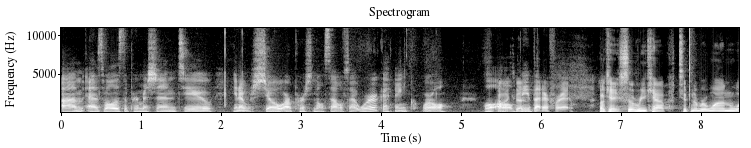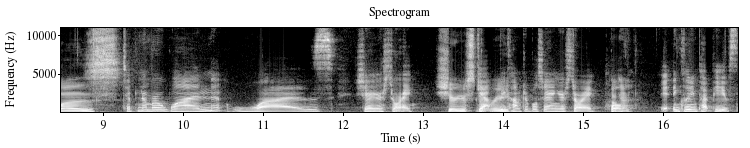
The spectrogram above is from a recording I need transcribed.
um, as well as the permission to, you know, show our personal selves at work, I think we'll we'll like all that. be better for it. Okay, so recap. Tip number one was. Tip number one was share your story. Share your story. Yeah, be comfortable sharing your story. Both okay including pet peeves.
